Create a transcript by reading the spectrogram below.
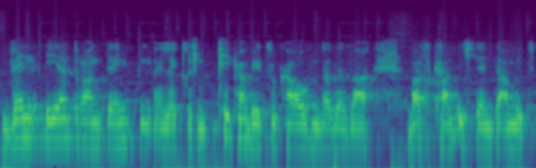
wenn er dran denkt, einen elektrischen Pkw zu kaufen, dass er sagt, was kann ich denn damit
